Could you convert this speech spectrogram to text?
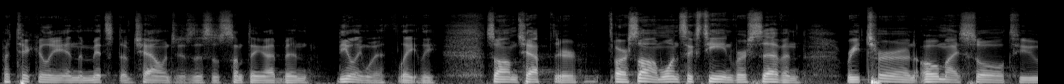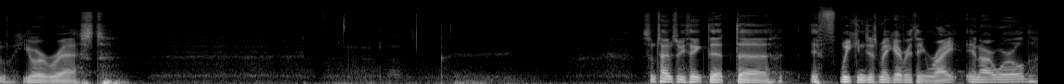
particularly in the midst of challenges. This is something I've been dealing with lately. Psalm chapter, or Psalm 116, verse 7 Return, O my soul, to your rest. Sometimes we think that uh, if we can just make everything right in our world,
